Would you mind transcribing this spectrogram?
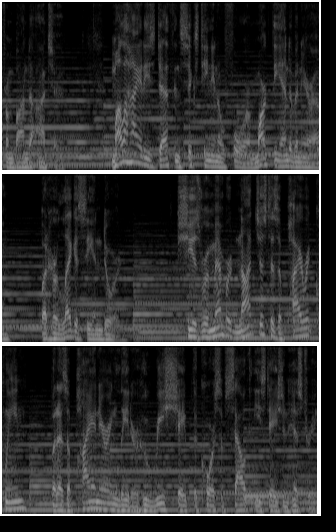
from Banda Aceh. Malahayati's death in 1604 marked the end of an era, but her legacy endured. She is remembered not just as a pirate queen, but as a pioneering leader who reshaped the course of Southeast Asian history.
